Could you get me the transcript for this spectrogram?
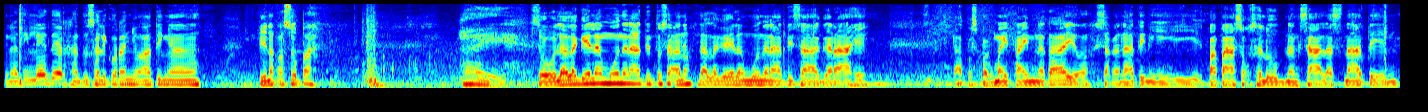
Ito leather. Doon sa likuran yung ating ah, pinakasupa. Ay, so lalagay lang muna natin to sa ano? Lalagay lang muna natin sa garahe. Tapos pag may time na tayo, saka natin ipapasok sa loob ng salas natin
